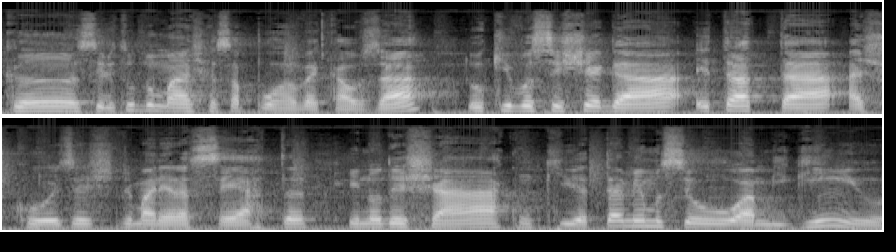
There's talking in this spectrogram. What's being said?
câncer e tudo mais que essa porra vai causar, do que você chegar e tratar as coisas de maneira certa e não deixar com que até mesmo seu amiguinho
